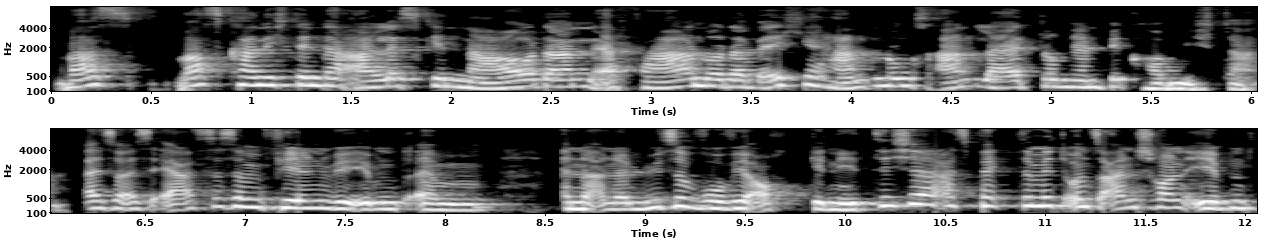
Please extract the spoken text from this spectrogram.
Was, was kann ich denn da alles genau dann erfahren oder welche Handlungsanleitungen bekomme ich dann? Also als erstes empfehlen wir eben ähm, eine Analyse, wo wir auch genetische Aspekte mit uns anschauen, eben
